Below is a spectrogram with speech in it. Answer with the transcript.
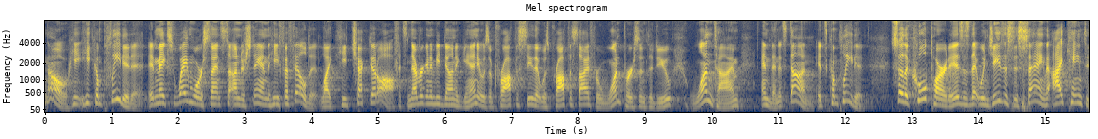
No, he, he completed it. It makes way more sense to understand that he fulfilled it. Like he checked it off. It's never going to be done again. It was a prophecy that was prophesied for one person to do one time, and then it's done. It's completed. So the cool part is, is that when Jesus is saying that I came to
